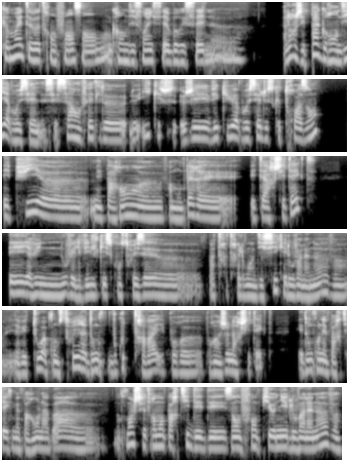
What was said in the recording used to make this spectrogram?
comment était votre enfance en grandissant ici à Bruxelles euh Alors, j'ai pas grandi à Bruxelles. C'est ça, en fait, le, le hic. J'ai vécu à Bruxelles jusque 3 ans. Et puis, euh, mes parents, euh, enfin, mon père était architecte. Et il y avait une nouvelle ville qui se construisait pas très très loin d'ici, qui est Louvain-la-Neuve. Il y avait tout à construire et donc beaucoup de travail pour, pour un jeune architecte. Et donc, on est parti avec mes parents là-bas. Donc, moi, je fais vraiment partie des, des enfants pionniers de Louvain-la-Neuve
